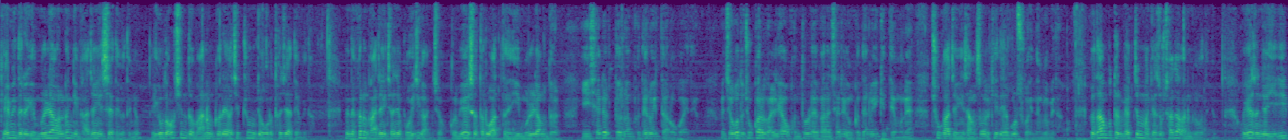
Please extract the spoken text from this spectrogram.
개미들에게 물량을 넘긴 과정이 있어야 되거든요. 이것보다 훨씬 더 많은 거래가 집중적으로 터져야 됩니다. 근데 그런 과정이 전혀 보이지가 않죠. 그럼 여기서 들어왔던 이 물량들, 이 세력들은 그대로 있다고 봐야 돼요. 적어도 주가를 관리하고 컨트롤 해가는 세력은 그대로 있기 때문에 추가적인 상승을 기대해 볼 수가 있는 겁니다. 그 다음부터는 맥점만 계속 찾아가는 거거든요. 여기서 이제 이,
